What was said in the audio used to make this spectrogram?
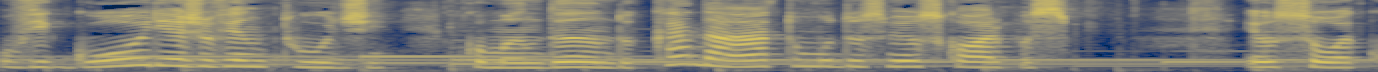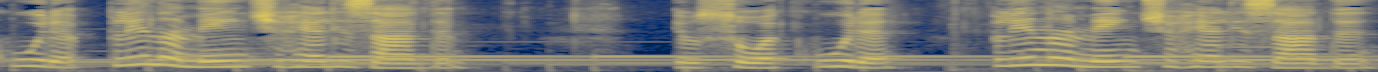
o vigor e a juventude, comandando cada átomo dos meus corpos. Eu sou a cura plenamente realizada. Eu sou a cura plenamente realizada.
